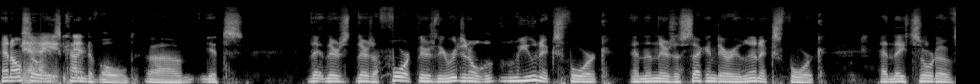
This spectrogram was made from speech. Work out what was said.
And also, Yeah, it's it- kind of old. Um, it's th- there's there's a fork. There's the original Unix fork, and then there's a secondary Linux fork, and they sort of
